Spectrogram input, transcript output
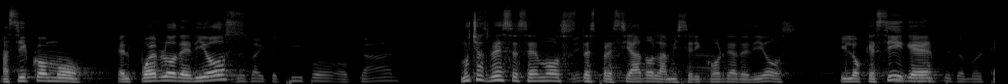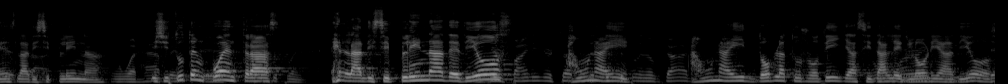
Así como el pueblo de Dios, muchas veces hemos despreciado la misericordia de Dios y lo que sigue es la disciplina. Y si tú te encuentras en la disciplina de Dios, aún ahí, aún ahí dobla tus rodillas y dale gloria a Dios,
